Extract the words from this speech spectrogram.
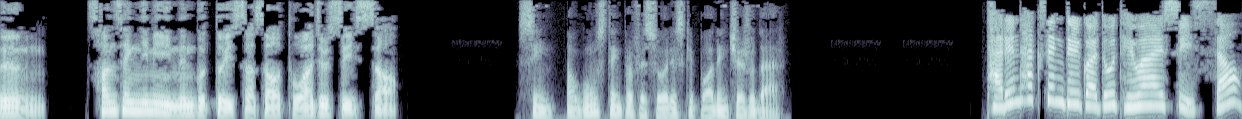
응. 선생님이 있는 곳도 있어서 도와줄 수 있어. Sim, alguns têm professores que podem te ajudar. 다른 학생들과도 대화할 수 있어?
